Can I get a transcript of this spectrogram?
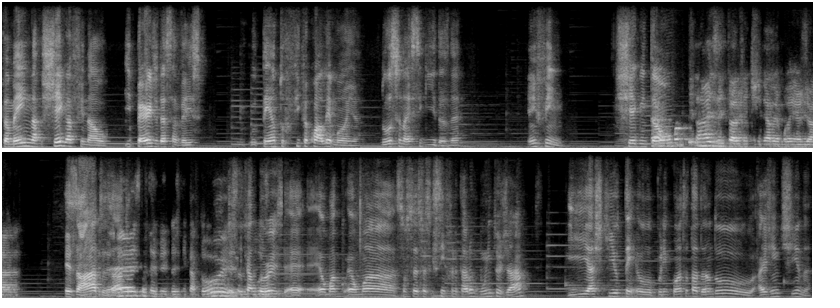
também na, chega à final e perde dessa vez. O tento fica com a Alemanha. Duas finais seguidas, né? Enfim, chega então. É, finais entre a Argentina e a Alemanha já, né? Exato, exato. Essa teve 2014. 2014 é, é, uma, é uma. São seleções que se enfrentaram muito já. E acho que o, por enquanto tá dando Argentina.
